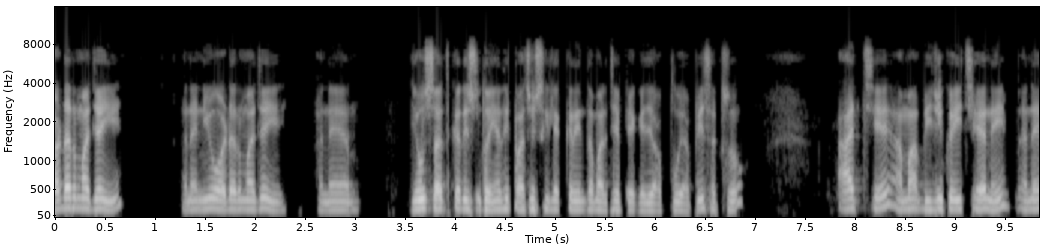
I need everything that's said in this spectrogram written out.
ઓર્ડરમાં જઈ અને ન્યૂ ઓર્ડરમાં જઈ અને જેવું સર્ચ કરીશું તો અહીંયાથી પાછું સિલેક્ટ કરીને તમારે જે પેકેજ આપવું આપી શકશો. આ જ છે, આમાં બીજું કંઈ છે નહીં અને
